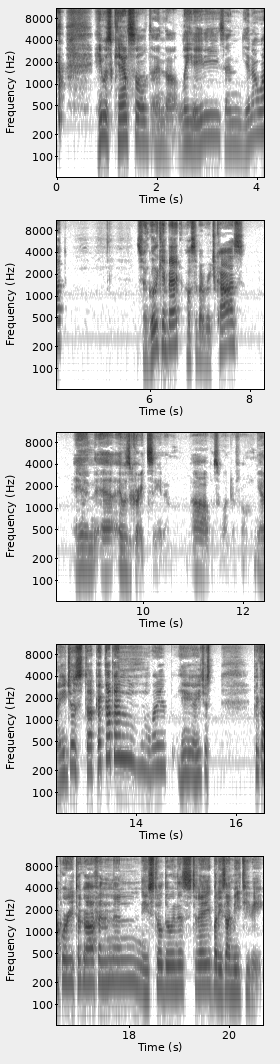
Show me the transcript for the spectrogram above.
he was canceled in the late 80s. And you know what? Svengoolie came back, hosted by Rich Koz. And uh, it was great seeing him. Oh, it was wonderful. You know, he just uh, picked up and what he, he, he just picked up where he took off, and then he's still doing this today. But he's on MeTV,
